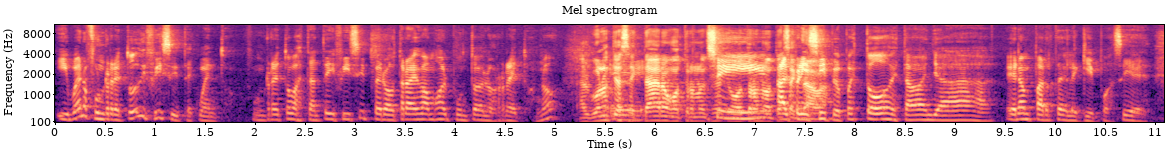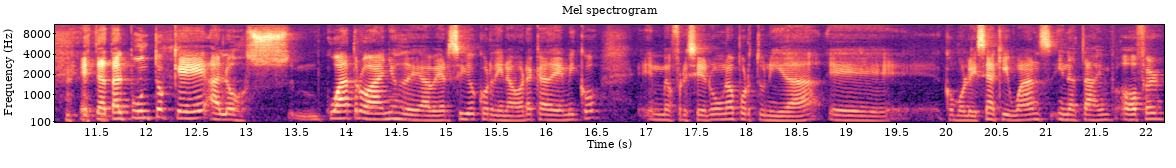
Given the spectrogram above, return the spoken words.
y bueno, fue un reto difícil, te cuento. Fue un reto bastante difícil, pero otra vez vamos al punto de los retos, ¿no? Algunos te Eh, aceptaron, otros no, Sí, otros no te al aceptaban. principio pues todos estaban ya, eran parte del equipo, así es. Este, a tal punto que a los cuatro años de haber sido coordinador académico, eh, me ofrecieron una oportunidad eh, como le dicen aquí, once in a time offer,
